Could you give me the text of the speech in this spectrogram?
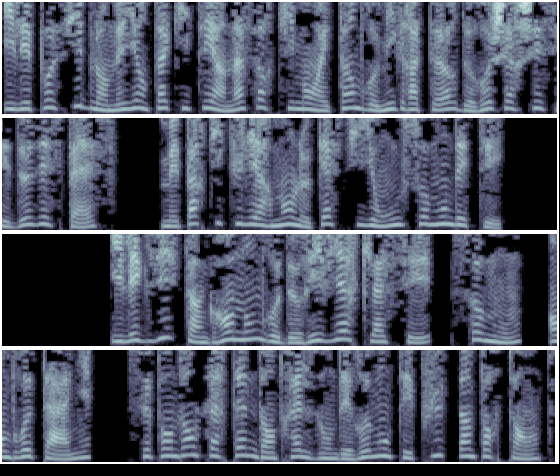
il est possible en ayant acquitté un assortiment et timbre migrateur de rechercher ces deux espèces, mais particulièrement le castillon ou saumon d'été. Il existe un grand nombre de rivières classées, saumon, en Bretagne, cependant certaines d'entre elles ont des remontées plus importantes,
